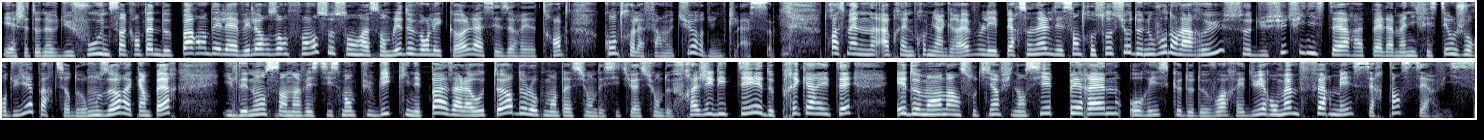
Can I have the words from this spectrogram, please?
Et à Châteauneuf-du-Fou, une cinquantaine de parents d'élèves et leurs enfants se sont rassemblés devant l'école à 16h30 contre la fermeture d'une classe. Trois semaines après une première grève, les personnels des centres sociaux de nouveau dans la rue, ceux du Sud Finistère appellent à manifester aujourd'hui à partir de 11h à Quimper. Ils dénoncent un investissement public qui n'est pas à la hauteur de l'augmentation des situations de fragilité et de précarité et demande un soutien financier pérenne au risque de devoir réduire ou même fermer certains services.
